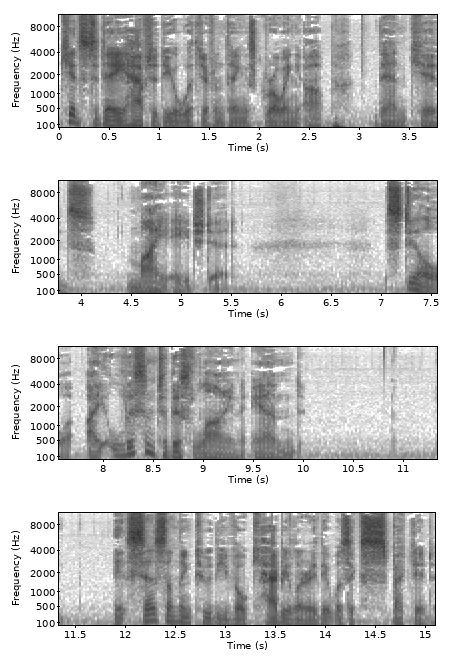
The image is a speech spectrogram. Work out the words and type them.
kids today have to deal with different things growing up than kids my age did. Still, I listen to this line and it says something to the vocabulary that was expected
